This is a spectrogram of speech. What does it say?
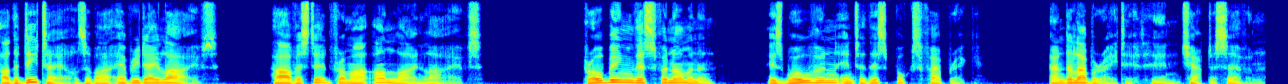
are the details of our everyday lives, harvested from our online lives. Probing this phenomenon is woven into this book's fabric and elaborated in Chapter 7.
